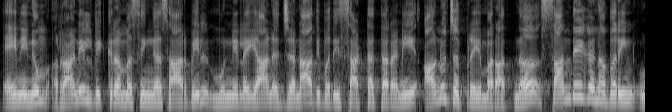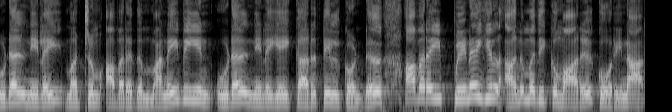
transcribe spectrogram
எனினும் ரணில் விக்ரமசிங்க சார்பில் முன்னிலையான ஜனாதிபதி சட்டத்தரணி அனுஜ பிரேமரத்ன சந்தேக நபரின் உடல் உடல்நிலை மற்றும் அவரது மனைவியின் உடல் நிலையை கருத்தில் கொண்டு அவரை பிணையில் அனுமதிக்குமாறு கோரினார்.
